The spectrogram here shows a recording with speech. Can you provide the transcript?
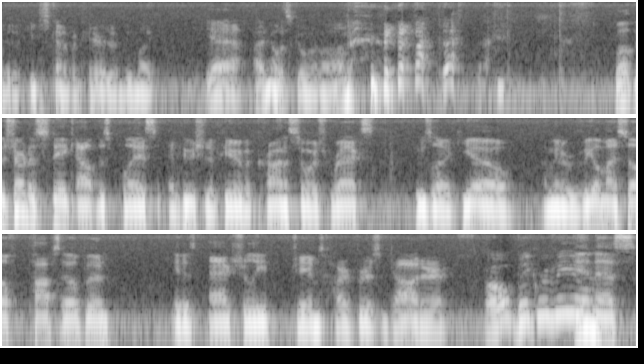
did it. He just kind of inherited it, being like, "Yeah, I know what's going on." well, they're starting to stake out this place, and who should appear but Chronosaurus Rex, who's like, "Yo, I'm going to reveal myself." Pops open. It is actually James Harper's daughter, oh, big reveal! Ines,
